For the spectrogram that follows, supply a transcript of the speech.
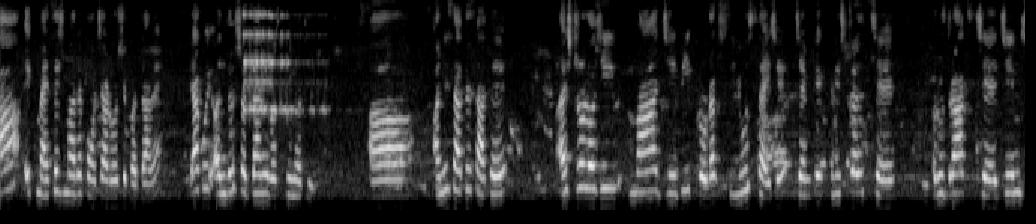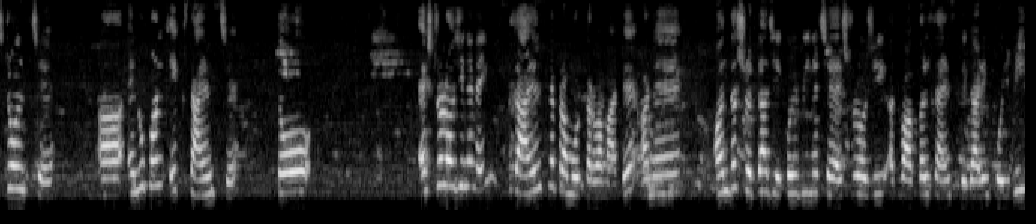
આ એક મેસેજ મારે પહોંચાડવો છે બધાને આ કોઈ અંધશ્રદ્ધાની વસ્તુ નથી. આની સાથે સાથે એસ્ટ્રોલોજીમાં જે બી પ્રોડક્ટ્સ યુઝ થાય છે, જેમ કે ક્રિસ્ટલ્સ છે, રુદ્રાક્ષ છે જેમસ્ટોન્સ છે એનું પણ એક સાયન્સ છે. તો એસ્ટ્રોલોજીને નહીં સાયન્સને પ્રમોટ કરવા માટે અને અંધશ્રદ્ધા જે કોઈ બીને છે એસ્ટ્રોલોજી અથવા અકલ સાયન્સ રિગાર્ડિંગ કોઈ બી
